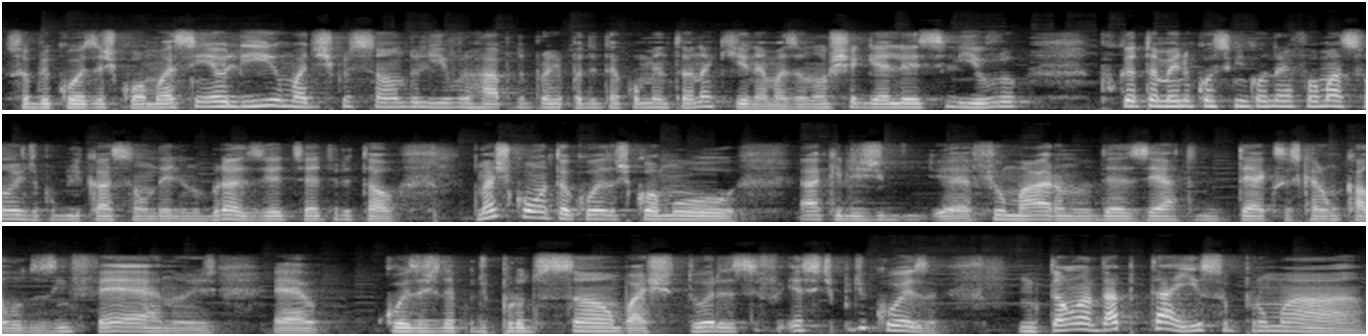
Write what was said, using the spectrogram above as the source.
sobre coisas como, assim, eu li uma descrição do livro rápido para poder estar comentando aqui, né? Mas eu não cheguei a ler esse livro porque eu também não consegui encontrar informações de publicação dele no Brasil, etc e tal. Mas conta coisas como ah, que eles é, filmaram no deserto do Texas, que era um calor dos infernos, é, coisas de, de, produção, bastidores, esse, esse, tipo de coisa. Então adaptar isso para uma,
